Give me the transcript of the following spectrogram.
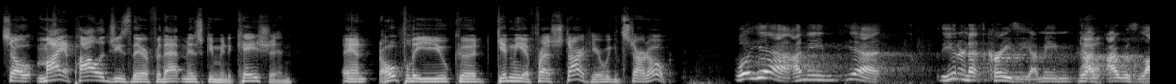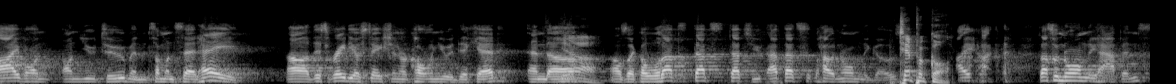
So my apologies there for that miscommunication. And hopefully you could give me a fresh start here. We could start over. Well, yeah. I mean, yeah. The internet's crazy. I mean, Yeah. I, I was live on on YouTube, and someone said, "Hey, uh, this radio station are calling you a dickhead," and uh, I was like, "Oh, well, that's that's that's you. That, that's how it normally goes. Typical. I, I that's what normally happens.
